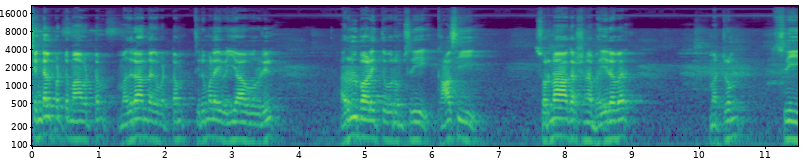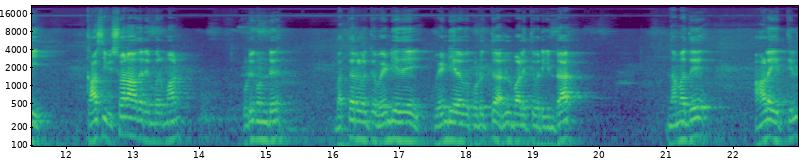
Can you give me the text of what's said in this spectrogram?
செங்கல்பட்டு மாவட்டம் மதுராந்தக வட்டம் திருமலை வையாவூரில் அருள்பாலித்து வரும் ஸ்ரீ காசி சொர்ணாகர்ஷண பைரவர் மற்றும் ஸ்ரீ காசி விஸ்வநாதர் எம்பெருமான் குடிகொண்டு பக்தர்களுக்கு வேண்டியதை வேண்டியளவு கொடுத்து அருள்பாலித்து வருகின்றார். நமது ஆலயத்தில்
